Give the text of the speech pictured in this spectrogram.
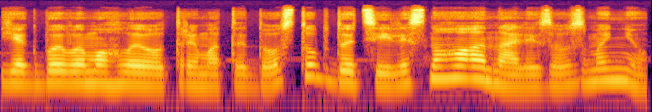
Якби ви могли отримати доступ до цілісного аналізу з меню.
